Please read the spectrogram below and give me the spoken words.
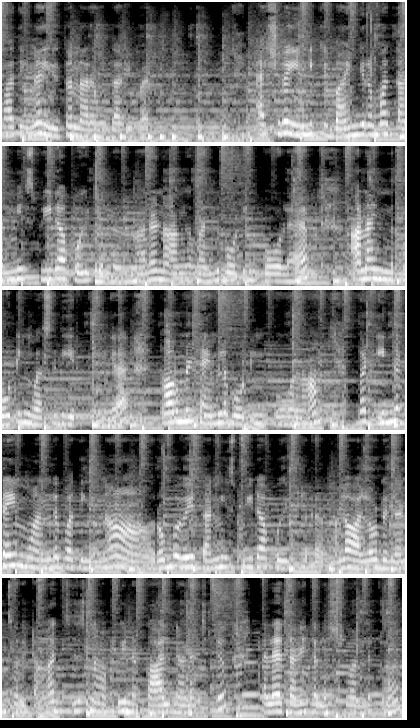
பார்த்தீங்கன்னா இதுதான் நரமுதா ரிவர் ஆக்சுவலாக இன்றைக்கி பயங்கரமாக தண்ணி ஸ்பீடாக போயிட்டு இருந்ததுனால நாங்கள் வந்து போட்டிங் போகல. ஆனால் இந்த போட்டிங் வசதி இருக்குங்க. நார்மல் டைமில் போட்டிங் போகலாம். பட் இந்த டைம் வந்து பார்த்திங்கன்னா ரொம்பவே தண்ணி ஸ்பீடாக போயிட்டு இருக்கிறதுனால அலோடு இல்லைன்னு சொல்லிட்டாங்க. ஜஸ்ட் நம்ம போய் இந்த கால் நினச்சிட்டு தலையில் தண்ணி தெளிச்சிட்டு வந்துட்டோம்.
